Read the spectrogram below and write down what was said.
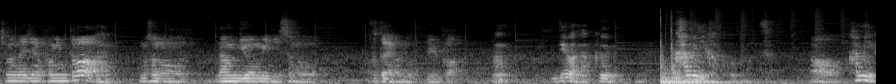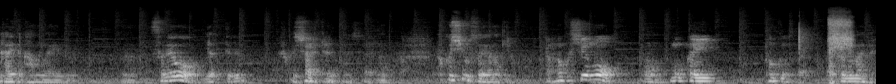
一番大事なポイントは、もうその何行目にその答えが載っているか。うん、ではなく紙に書くことなんですよ。あ紙に書いて考える、うん、それをやってる。復習やってますはい。うん。復習をそれやらなきゃあ復習もうん。もう一回解くんですか？当たり前だよ。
